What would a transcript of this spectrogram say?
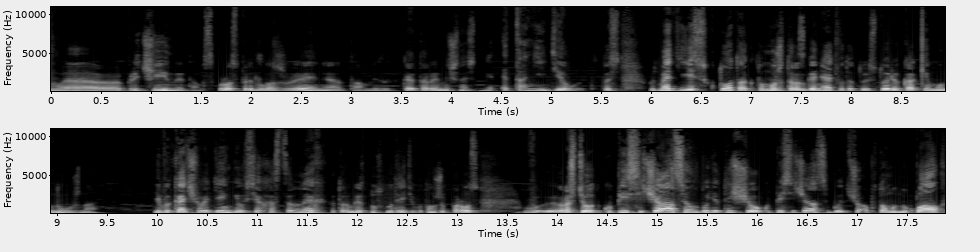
э, причины, там, спрос предложения, там, какая-то рыночность. Нет, это они делают. То есть, понимаете, есть кто-то, кто может разгонять вот эту историю, как ему нужно, и выкачивать деньги у всех остальных, которым говорят, ну смотрите, вот он же порос, растет, купи сейчас, и он будет еще, купи сейчас, и будет еще, а потом он упал,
